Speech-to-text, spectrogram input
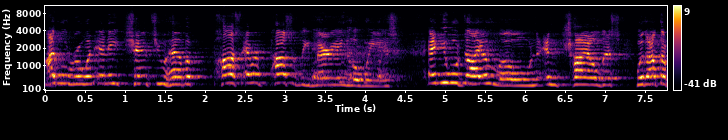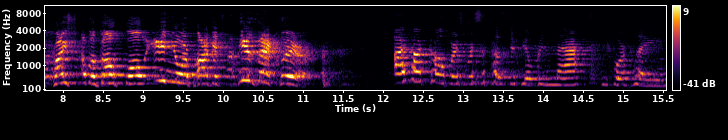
I will ruin any chance you have of pos ever possibly marrying Louise, and you will die alone and childless without the price of a golf ball in your pocket. Is that clear? I thought golfers were supposed to feel relaxed before playing.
